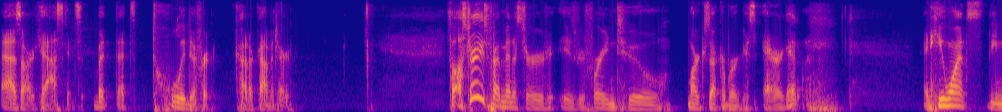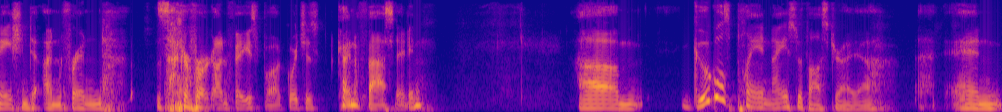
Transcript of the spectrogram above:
as are caskets. But that's totally different kind of commentary. So Australia's prime minister is referring to Mark Zuckerberg as arrogant, and he wants the nation to unfriend Zuckerberg on Facebook, which is kind of fascinating. Um, Google's playing nice with Australia and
